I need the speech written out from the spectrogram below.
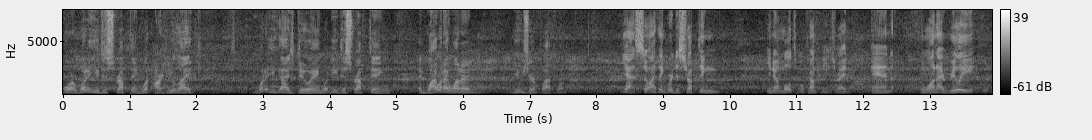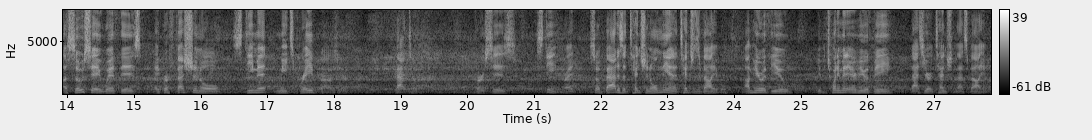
or what are you disrupting? What aren't you like? What are you guys doing? What are you disrupting? And why would I want to use your platform? Yeah, so I think we're disrupting you know, multiple companies, right? And the one I really associate with is a professional Steemit meets Brave browser, BAT versus Steam, right? So BAT is attention only and attention is valuable. I'm here with you, you have a 20 minute interview with me, that's your attention, that's valuable.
